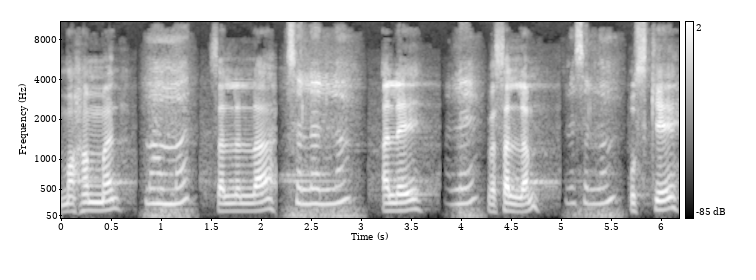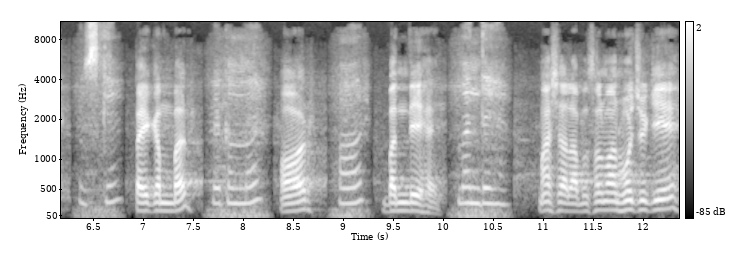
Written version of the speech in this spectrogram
मोहम्मद मोहम्मद सल्लल्लाहु सल्लल्लाहु अलैहि वसल्लम वसल्लम उसके उसके पैगंबर पैगंबर और और बंदे हैं। बंदे हैं। माशाल्लाह मुसलमान हो चुकी है।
